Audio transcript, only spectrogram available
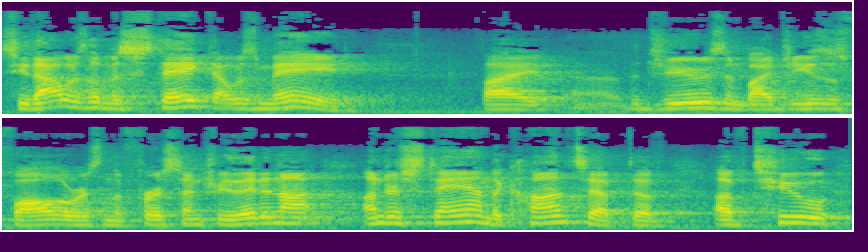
See, that was a mistake that was made by uh, the Jews and by Jesus' followers in the first century. They did not understand the concept of, of two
